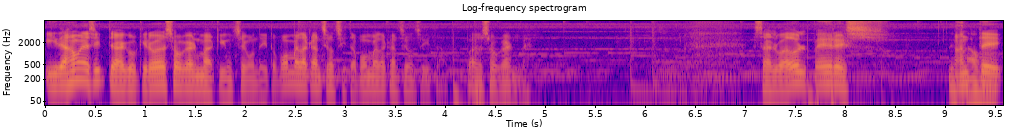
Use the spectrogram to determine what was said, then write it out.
Y déjame decirte algo, quiero desahogarme aquí un segundito. Ponme la cancioncita, ponme la cancioncita para desahogarme. Salvador Pérez, Desahogo. antes,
